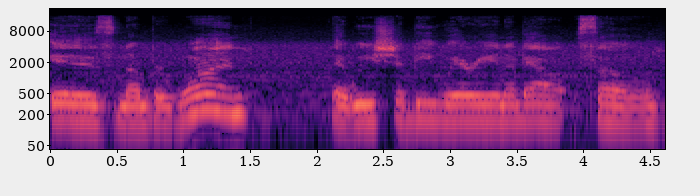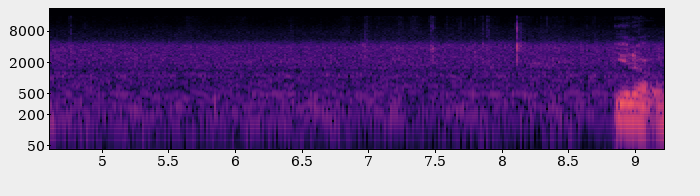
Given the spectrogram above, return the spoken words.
is number one that we should be worrying about. So, you know,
